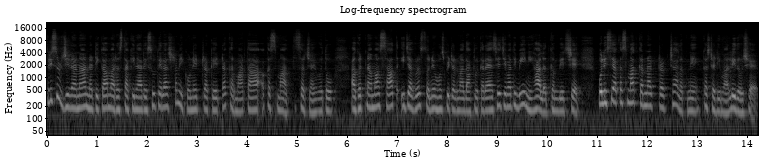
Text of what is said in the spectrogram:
ત્રિસૂર જિલ્લાના નટિકામાં રસ્તા કિનારે સૂતેલા શ્રમિકોને ટ્રકે ટક્કર મારતા અકસ્માત સર્જાયો હતો. આ ઘટનામાં સાત ઈજાગ્રસ્તોને હોસ્પિટલમાં દાખલ કરાયા છે, જેમાંથી બેની હાલત ગંભીર છે. પોલીસે અકસ્માત કરનાર ટ્રક ચાલકને કસ્ટડીમાં લીધો છે.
